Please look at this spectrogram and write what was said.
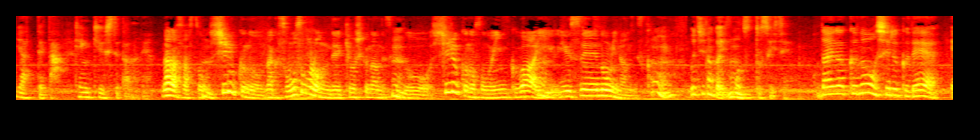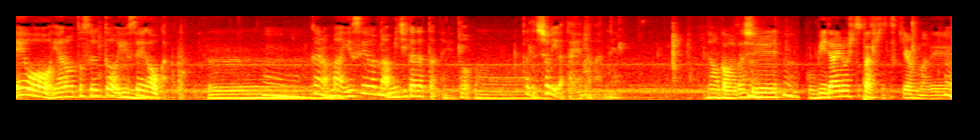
やってた研究してたんだね。なんかさそう、うん。シルクのなんかそもそも論で恐縮なんですけど、シルクのそのインクはゆ油性のみなんですか、うん。うちなんかもうずっと水性大学のシルクで絵をやろうとすると油性が多かった、へえうん。だからまあ油性はまあ身近だったんだけどただ処理が大変だからね。なんか私、うん。美大の人たちと付き合うまで、うん。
